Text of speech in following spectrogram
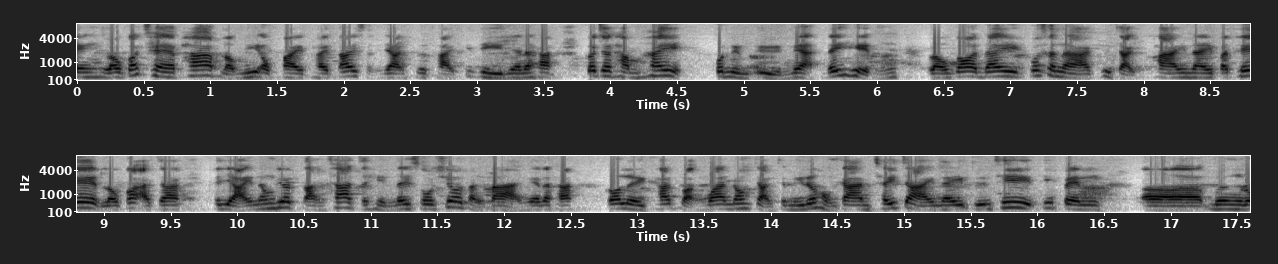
ง เราก็แชร์ภาพเหล่านี้ออกไปภายใต้สัญญาณเครือข่ายที่ดีเนี่ยนะคะ ก็จะทำให้คนอื่นๆเนี่ยได้เห็นเราก็ได้โฆษณาคือจากภายในประเทศ เราก็อาจจะขยายนักท่องเที่ยวต่างชาติจะเห็นในโซเชียลต่างๆเนี่ยนะคะก็เลยคาดหวังว่านอกจากจะมีเรื่องของการใช้จ่ายในพื้นที่ที่เป็นเมืองร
